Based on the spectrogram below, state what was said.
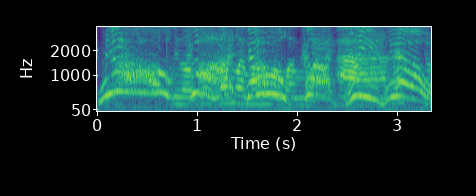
No! We will go one God, more, no! one more, one more. God, Ah, please, let's no! go.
